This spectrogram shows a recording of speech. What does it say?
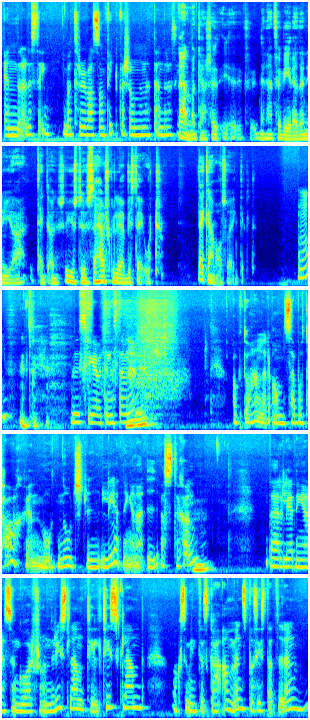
ändrade sig. Vad tror du var som fick personen att ändra sig? Nej, men kanske eh, den här förvirrade nya tänkte just det, så här skulle jag visst ha gjort. Det kan vara så enkelt. Mm. Vi ska gå över till nästa ämne. Mm. Och då handlar det om sabotagen mot Nord Stream-ledningarna i Östersjön. Mm. Det här är ledningar som går från Ryssland till Tyskland och som inte ska ha använts på sista tiden.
